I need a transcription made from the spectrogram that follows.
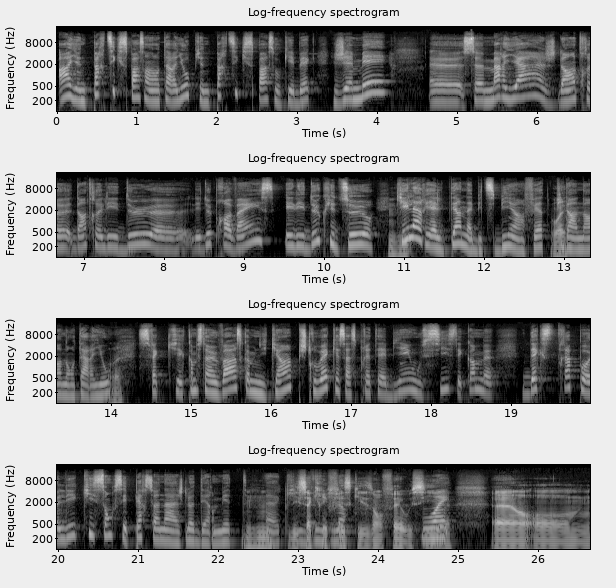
ah, il y a une partie qui se passe en Ontario, puis il y a une partie qui se passe au Québec. J'aimais euh, ce mariage d'entre, d'entre les, deux, euh, les deux provinces et les deux cultures, qui est mhm. la réalité en Abitibi, en fait, puis dans le nord de l'Ontario. Ça fait que, comme c'est un vase communicant, puis je trouvais que ça se prêtait bien aussi. C'est comme euh, d'extrapoler qui sont ces personnages-là d'ermites. Mhm. les sacrifices qu'ils ont faits aussi. on,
